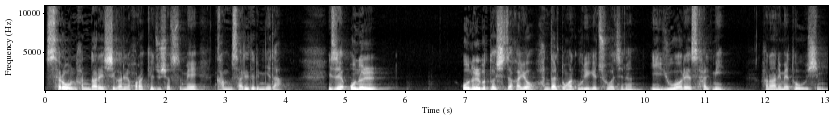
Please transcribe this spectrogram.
새로운 한 달의 시간을 허락해 주셨음에 감사를 드립니다. 이제 오늘 오늘부터 시작하여 한 달 동안 우리에게 주어지는 이 6월의 삶이 하나님의 도우심,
